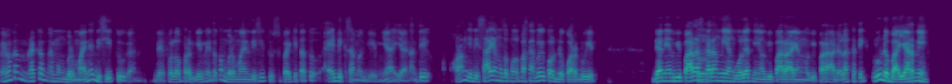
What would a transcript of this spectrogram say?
memang kan mereka memang bermainnya di situ kan. Developer game itu kan bermain di situ supaya kita tuh edik sama gamenya. Ya nanti orang jadi sayang untuk melepaskan tapi kalau udah keluar duit. Dan yang lebih parah Betul. sekarang nih yang gue lihat nih yang lebih parah yang lebih parah adalah ketika lu udah bayar nih,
